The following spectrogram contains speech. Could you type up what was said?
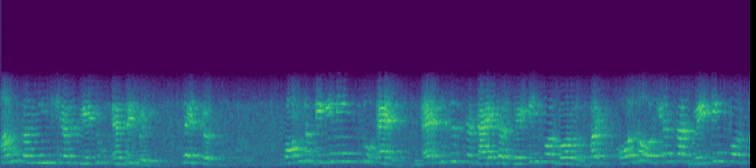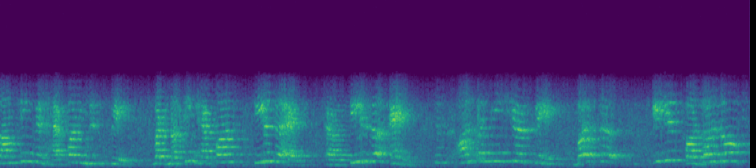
unconventional play to everybody. That uh, from the beginning to end, as this is the title, waiting for Godot, but all the audience are waiting for something will happen in this play, but nothing happens till the end, uh, till the end. This is unconventional play, but uh, it is puzzle the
